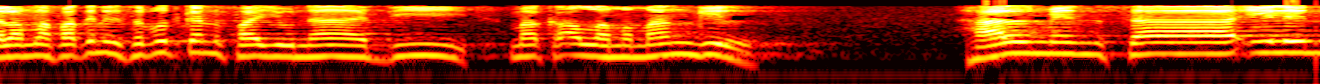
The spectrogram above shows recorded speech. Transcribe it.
dalam lafaz ini disebutkan fayunadi, maka Allah memanggil. Hal min sa'ilin,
